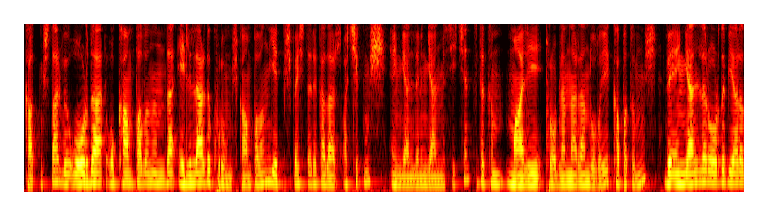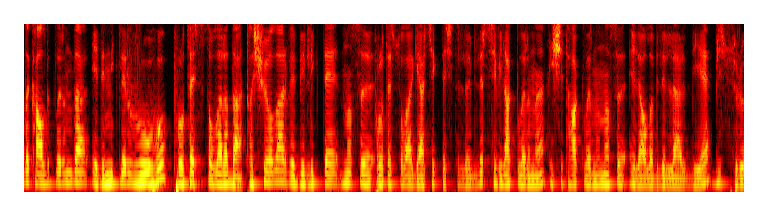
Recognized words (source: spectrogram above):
katmışlar ve orada o kamp alanında 50'lerde kurulmuş kamp alanı 75'lere kadar açıkmış engellilerin gelmesi için. Bir takım mali problemlerden dolayı kapatılmış ve engelliler orada bir arada kaldıklarında edindikleri ruhu protestolara da taşıyorlar ve birlikte nasıl protestolar gerçekleştirilebilir, sivil haklarını, eşit haklarını nasıl ele alabilirler diye bir sürü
